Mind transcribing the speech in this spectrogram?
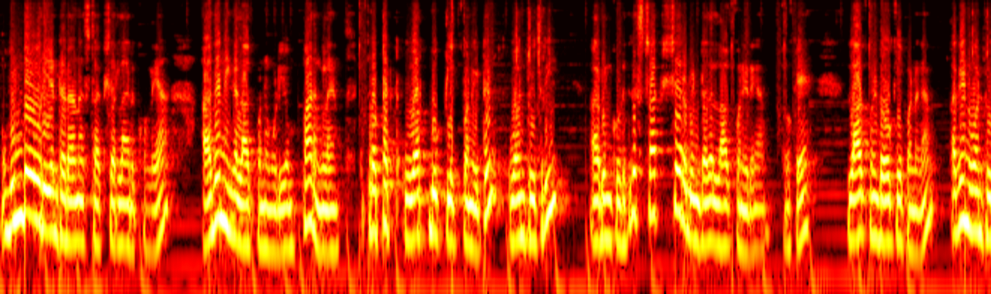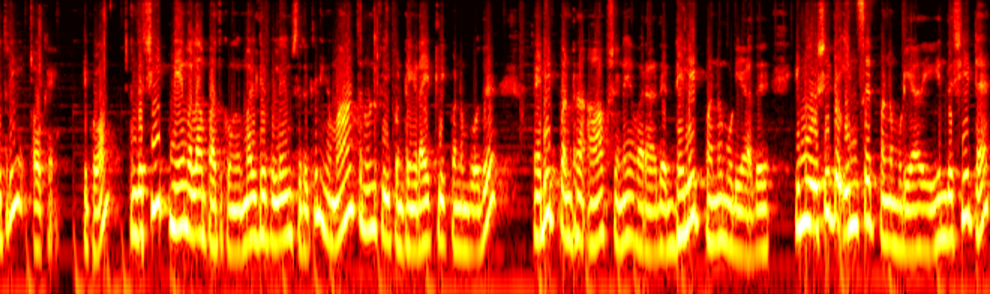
விண்டோ ஓரியன்டான ஸ்ட்ரக்சர்லாம் இருக்கும் இல்லையா? அதை நீங்க லாக் பண்ண முடியும். பாருங்களேன். ப்ரொடெக்ட் ஒர்க் புக் கிளிக் பண்ணிட்டு ஒன் டூ த்ரீ அப்படின்னு கொடுத்துட்டு ஸ்ட்ரக்சர் அப்படின்றத லாக் பண்ணிடுங்க. ஓகே லாக் பண்ணிட்டு ஓகே பண்ணுங்க. Again one two three okay இப்போ இந்த ஷீட் நேம் எல்லாம் பார்த்துக்கோங்க. மல்டிபிள் நேம்ஸ் இருக்கு. நீங்க மாத்தணும்னு ஃபீல் பண்றீங்க. ரைட் கிளிக் பண்ணும்போது எடிட் பண்ற ஆப்ஷனே வராது. டெலீட் பண்ண முடியாது. இன்னொரு ஷீட்டை இன்சர்ட் பண்ண முடியாது. இந்த ஷீட்டை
